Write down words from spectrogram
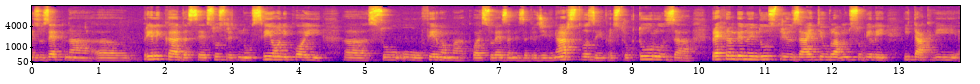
izuzetna prilika da se susretnu svi oni koji su u firmama koje su vezane za građevinarstvo, za infrastrukturu, za prehrambenu industriju, za IT, uglavnom su bili i takvi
